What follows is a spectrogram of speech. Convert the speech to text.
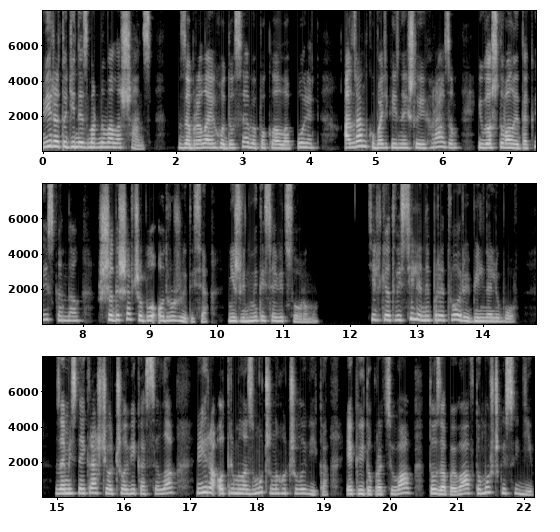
Віра тоді не змарнувала шанс, забрала його до себе, поклала поряд, а зранку батьки знайшли їх разом і влаштували такий скандал, що дешевше було одружитися, ніж відмитися від сорому. Тільки от весілля не перетворює біль на любов. Замість найкращого чоловіка села Віра отримала змученого чоловіка, який то працював, то запивав, то мовчки сидів,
